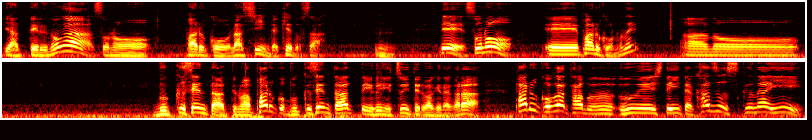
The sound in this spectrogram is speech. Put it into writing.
やってるのが、その、パルコらしいんだけどさ。うん。で、その、えー、パルコのね、あのーブックセンターっていうのはパルコブックセンターっていう風についてるわけだから、パルコが多分運営していた数少ない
